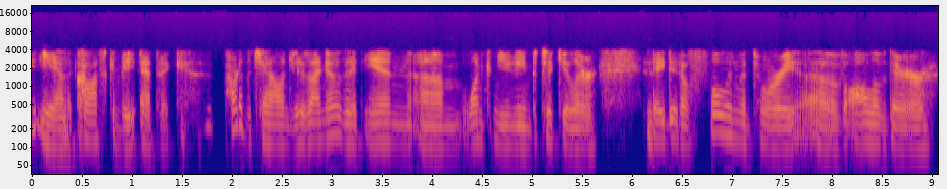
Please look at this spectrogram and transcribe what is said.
Yeah, the cost can be epic. Part of the challenge is I know that in um, one community in particular, they did a full inventory of all of their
